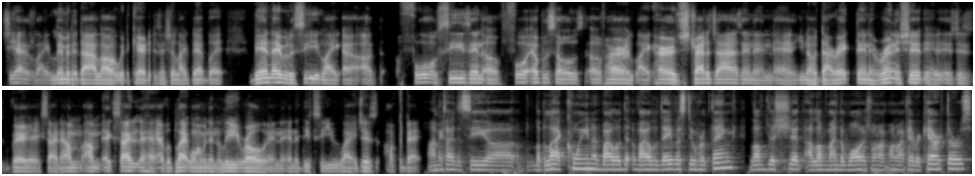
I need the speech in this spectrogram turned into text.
she has like limited dialogue with the characters and shit like that. But being able to see like a, full season of full episodes of her like her strategizing and and you know directing and running shit is, is just very exciting. I'm I'm excited to have a black woman in the lead role in in the DCU like just off the bat. I'm excited to see uh the Black Queen and Viola, Viola Davis do her thing. Love this shit. I love Amanda Waller. It's one of my, one of my favorite characters.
